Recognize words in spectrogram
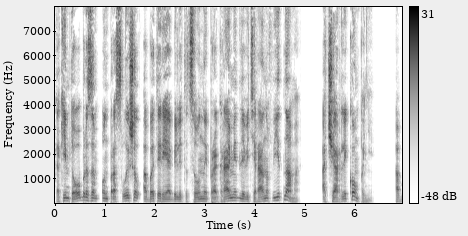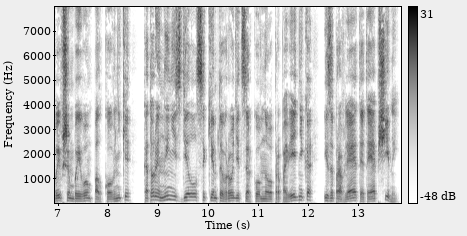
Каким-то образом он прослышал об этой реабилитационной программе для ветеранов Вьетнама, о Чарли Компани, о бывшем боевом полковнике, который ныне сделался кем-то вроде церковного проповедника и заправляет этой общиной.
